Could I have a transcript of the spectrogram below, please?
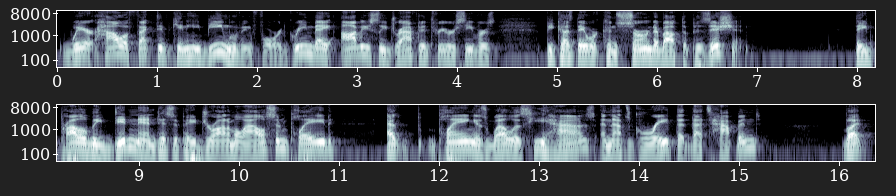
Where how effective can he be moving forward? Green Bay obviously drafted three receivers because they were concerned about the position. They probably didn't anticipate Geronimo Allison played as, playing as well as he has, and that's great that that's happened. But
